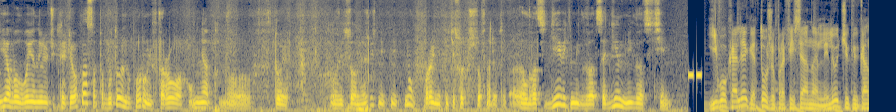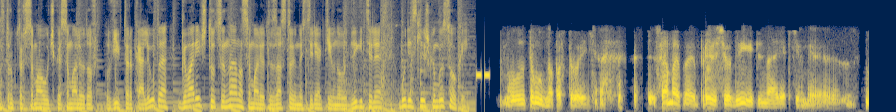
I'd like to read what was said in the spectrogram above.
Я был военный летчик третьего класса, подготовлен по уровню второго. У меня ну, в той в авиационной жизни ну, в районе 500 часов налета. Л-29, МиГ-21, МиГ-27. Его коллега, тоже профессиональный летчик и конструктор-самоучка самолетов Виктор Калюта, говорит, что цена на самолеты за стоимость реактивного двигателя будет слишком высокой. Ну, трудно построить. Самое, прежде всего, двигатель на реактивный ну,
